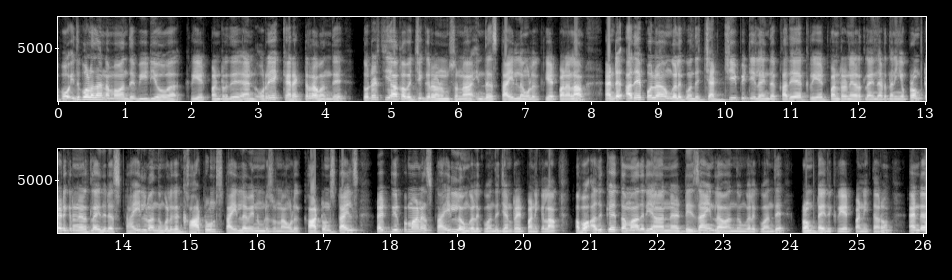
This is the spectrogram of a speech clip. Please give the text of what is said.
அப்போது இது போல தான் நம்ம வந்து வீடியோவை கிரியேட் பண்ணுறது அண்ட் ஒரே கேரக்டரை வந்து தொடர்ச்சியாக வச்சுக்கிறோம்னு சொன்னால் இந்த ஸ்டைலில் உங்களுக்கு கிரியேட் பண்ணலாம். அண்டு அதே போல் உங்களுக்கு வந்து சட் ஜிபிடியில் இந்த கதையை க்ரியேட் பண்ணுற நேரத்தில் இந்த இடத்துல நீங்கள் ப்ரொம்ப்ட் எடுக்கிற நேரத்தில் இதோட ஸ்டைல் வந்து உங்களுக்கு கார்ட்டூன் ஸ்டைலில் வேணும்னு சொன்னால் உங்களுக்கு கார்ட்டூன் ஸ்டைல்ஸ் ரைட் விருப்பமான ஸ்டைலில் உங்களுக்கு வந்து ஜென்ரேட் பண்ணிக்கலாம். அப்போது அதுக்கேற்ற மாதிரியான டிசைனில் வந்து உங்களுக்கு வந்து ப்ரொம்ப்டை இது க்ரியேட் பண்ணி தரும். அண்டு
